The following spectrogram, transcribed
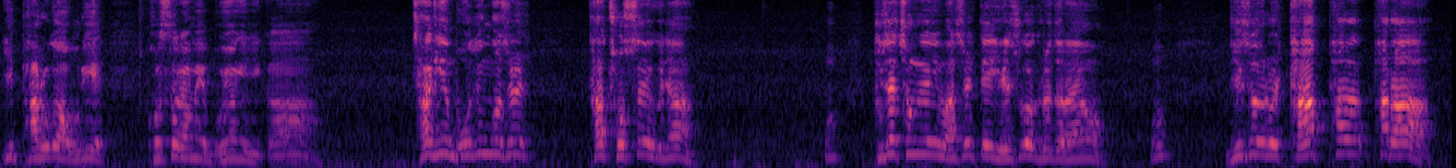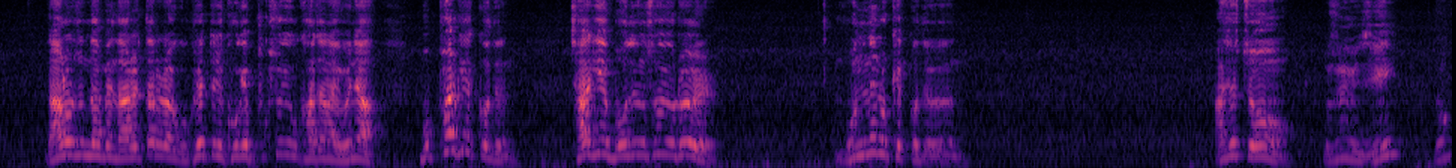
이 바로가 우리의 겉사람의 모양이니까 자기의 모든 것을 다 줬어요 그냥. 어? 부자 청년이 왔을 때 예수가 그러잖아요. 어? 네 소유를 다 파, 팔아 나눠준 다음에 나를 따르라고. 그랬더니 고개 푹 숙이고 가잖아요. 왜냐? 못 팔겠거든. 자기의 모든 소유를 못 내놓겠거든. 아셨죠? 무슨 의미지? 어?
